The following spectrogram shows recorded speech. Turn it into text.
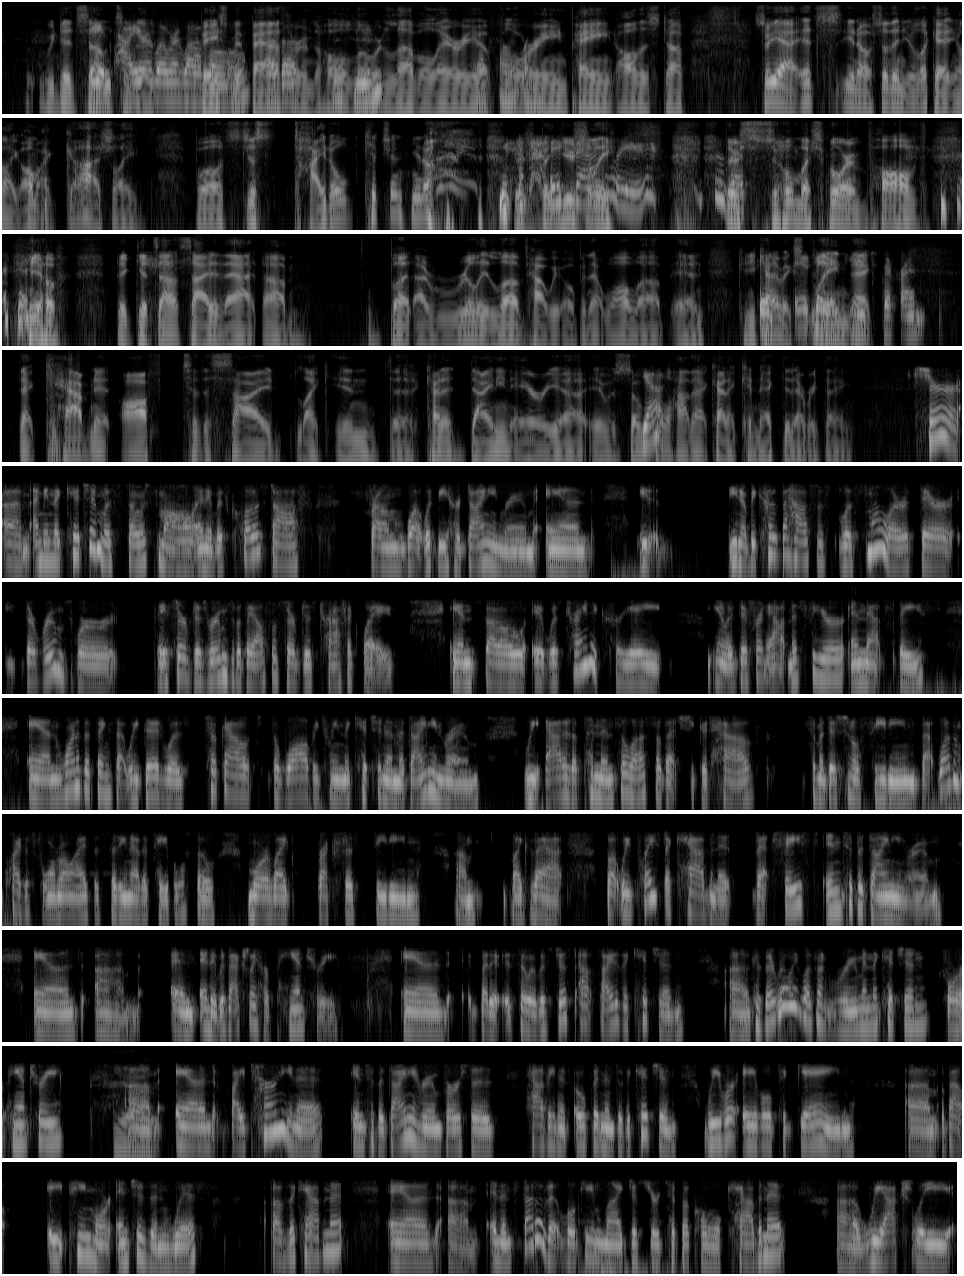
We did some the entire to the lower level, basement bathroom, the, the whole mm-hmm. lower level area, flooring, paint, all this stuff so yeah, it's you know, so then you look at it and you're like, oh my gosh, like, well, it's just titled kitchen, you know. but usually there's so much more involved, you know, that gets outside of that. Um, but I really loved how we opened that wall up, and can you kind it, of explain that difference. that cabinet off to the side, like in the kind of dining area? It was so yep. cool how that kind of connected everything. Sure. Um, I mean, the kitchen was so small and it was closed off from what would be her dining room. And, it, you know, because the house was, was smaller, their, their rooms were, they served as rooms, but they also served as traffic ways. And so it was trying to create, you know, a different atmosphere in that space. And one of the things that we did was took out the wall between the kitchen and the dining room. We added a peninsula so that she could have some additional seating that wasn't quite as formalized as sitting at a table, so more like breakfast seating um, like that. But we placed a cabinet that faced into the dining room, and um, and and it was actually her pantry, and but it, so it was just outside of the kitchen because uh, there really wasn't room in the kitchen for a pantry. Yeah. Um, and by turning it into the dining room versus having it open into the kitchen, we were able to gain um, about 18 more inches in width of the cabinet, and um, and instead of it looking like just your typical cabinet, uh, we actually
